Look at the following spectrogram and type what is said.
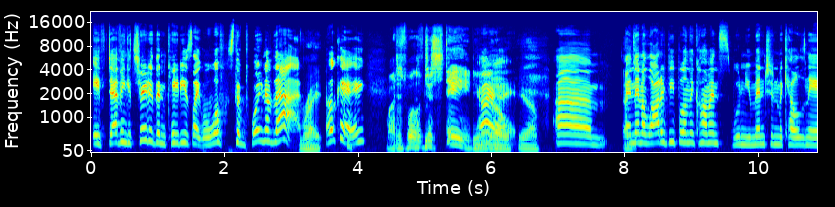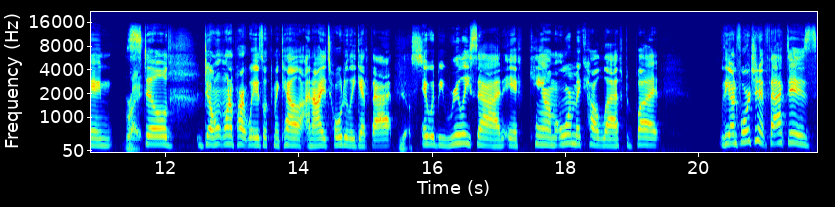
if Devin gets traded, then KD's like, well, what was the point of that? Right. Okay. Might as well have just stayed. You All know, right. Yeah. Um, and, And- then a lot of people in the comments, when you mentioned Mikal's name, Right. still don't want to part ways with Mikal, and I totally get that. Yes. It would be really sad if Cam or Mikal left, but the unfortunate fact is,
